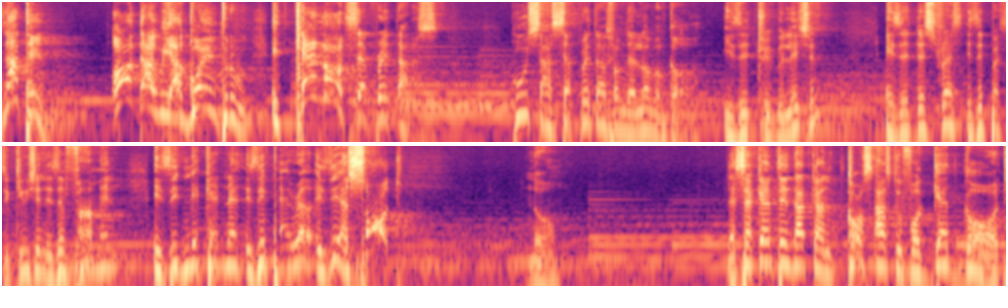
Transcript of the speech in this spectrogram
Nothing. All that we are going through, it cannot separate us. Who shall separate us from the love of God? Is it tribulation? Is it distress? Is it persecution? Is it famine? Is it nakedness? Is it peril? Is it a sword? No. The second thing that can cause us to forget God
